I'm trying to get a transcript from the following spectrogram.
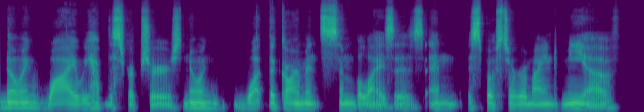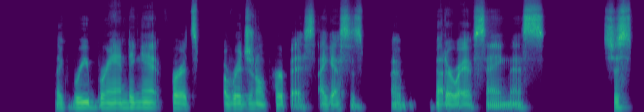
knowing why we have the scriptures, knowing what the garment symbolizes and is supposed to remind me of, like rebranding it for its original purpose, I guess is a better way of saying this. It's just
